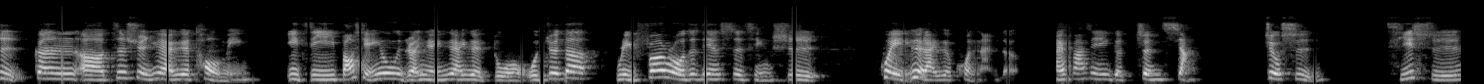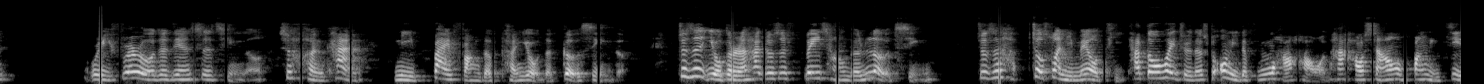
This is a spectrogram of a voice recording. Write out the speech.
是跟呃资讯越来越透明，以及保险业务人员越来越多，我觉得。Referral 这件事情是会越来越困难的。还发现一个真相，就是其实 referral 这件事情呢，是很看你拜访的朋友的个性的。就是有的人他就是非常的热情，就是就算你没有提，他都会觉得说，哦，你的服务好好哦，他好想要帮你介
